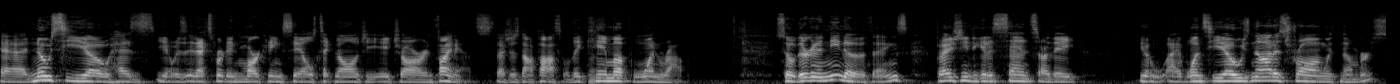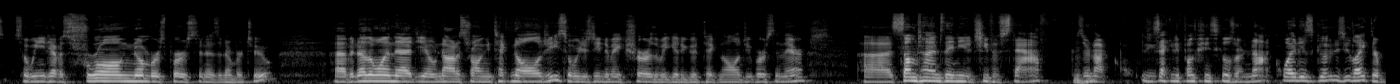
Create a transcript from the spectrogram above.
uh, no CEO has you know is an expert in marketing, sales, technology, HR, and finance. That's just not possible. They came up one route, so they're going to need other things. But I just need to get a sense: are they you know, I have one CEO who's not as strong with numbers, so we need to have a strong numbers person as a number two. I have another one that you know not as strong in technology, so we just need to make sure that we get a good technology person there. Uh, sometimes they need a chief of staff because they're not the executive functioning skills are not quite as good as you like. They're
